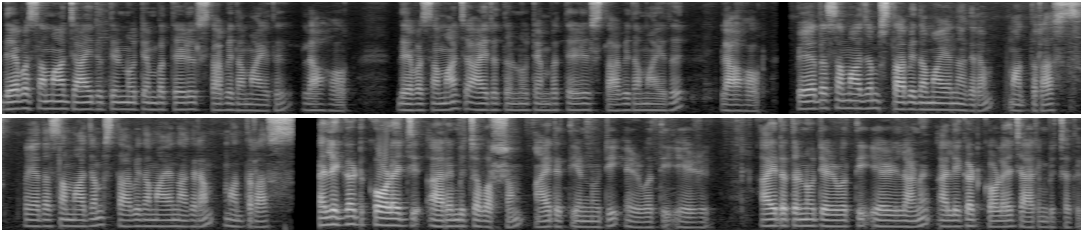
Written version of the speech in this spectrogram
ദേവസമാജ് ആയിരത്തി എണ്ണൂറ്റി എൺപത്തേഴിൽ സ്ഥാപിതമായത് ലാഹോർ. ദേവസമാജ് ആയിരത്തി എണ്ണൂറ്റി എൺപത്തേഴിൽ സ്ഥാപിതമായത് ലാഹോർ. വേദസമാജം സ്ഥാപിതമായ നഗരം മദ്രാസ്. വേദസമാജം സ്ഥാപിതമായ നഗരം മദ്രാസ്. അലിഗഡ് കോളേജ് ആരംഭിച്ച വർഷം ആയിരത്തി എണ്ണൂറ്റി എഴുപത്തി ഏഴ് ആയിരത്തി എണ്ണൂറ്റി എഴുപത്തി ഏഴിലാണ് അലിഗഡ് കോളേജ് ആരംഭിച്ചത്.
